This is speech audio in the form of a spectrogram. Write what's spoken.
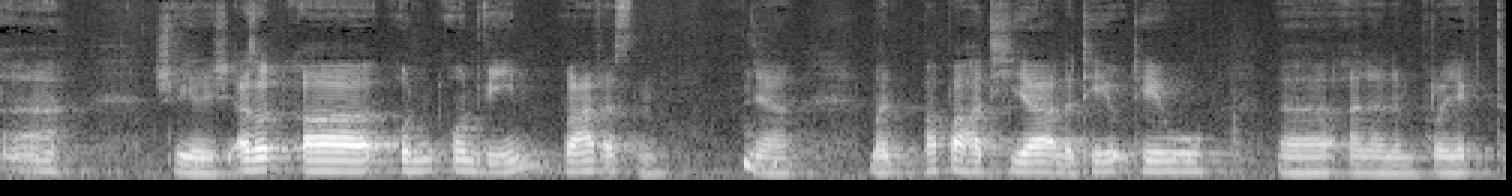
Äh, schwierig. Also, äh, und, und Wien war Westen. Mhm. Ja. Mein Papa hat hier an der TU, TU äh, an einem Projekt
